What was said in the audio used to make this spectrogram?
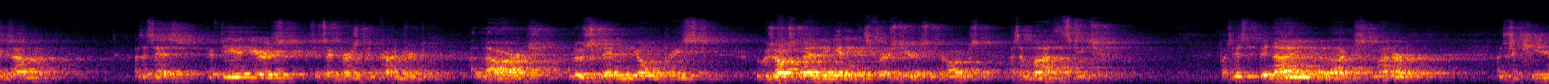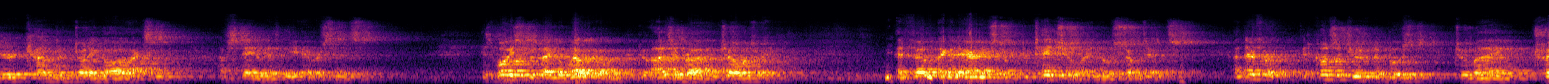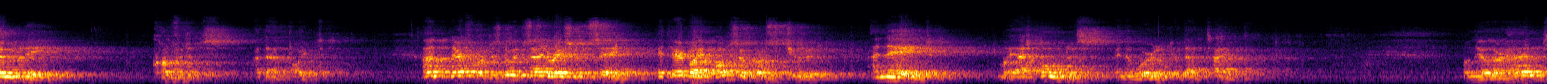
example. As I said, 58 years since I first encountered a large, loose-limbed young priest who was also then beginning his first years in Columb's as a maths teacher. But his benign, relaxed manner and his clear, candid Donegal accent have stayed with me ever since. His voice was like a welcome to algebra and geometry. It felt like an earnest of potential in those subjects, and therefore it constituted a boost to my trembling confidence at that point. And therefore, there's no exaggeration to say it thereby also constituted an aid to my at-homeness in the world at that time. On the other hand,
